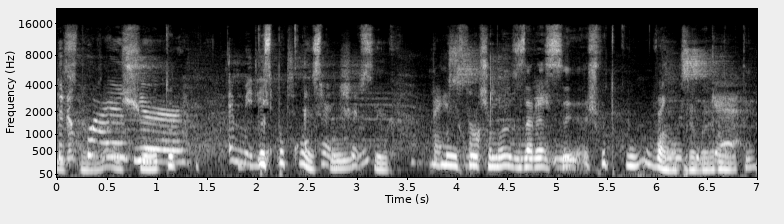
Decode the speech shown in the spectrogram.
that дійсно, requires your безпокойство у всіх. Ми хочемо зараз швидку увагу привернути.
